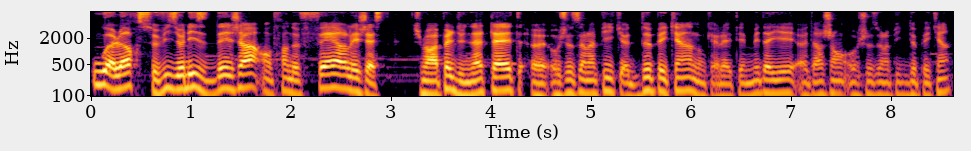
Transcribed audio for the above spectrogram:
ou alors se visualisent déjà en train de faire les gestes. Je me rappelle d'une athlète euh, aux Jeux Olympiques de Pékin, donc elle a été médaillée euh, d'argent aux Jeux Olympiques de Pékin.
